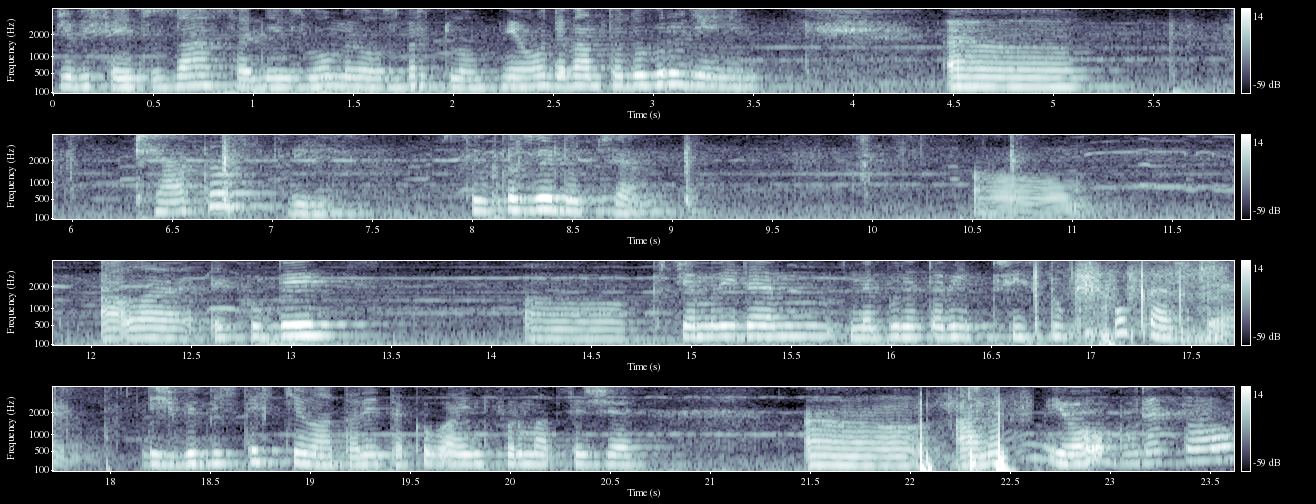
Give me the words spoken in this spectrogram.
že by se něco zásadně zlomilo, zvrtlo, jo, jde vám to dobrodějně. Uh, přátelství se ukazuje dobře, uh, ale jakoby uh, k těm lidem nebudete mít přístup po každé. Když vy byste chtěla, tady taková informace, že uh, ano, jo, bude to,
